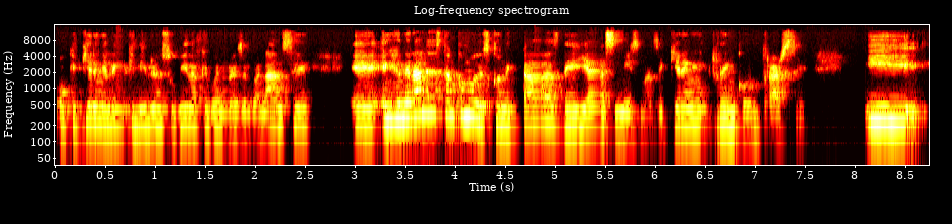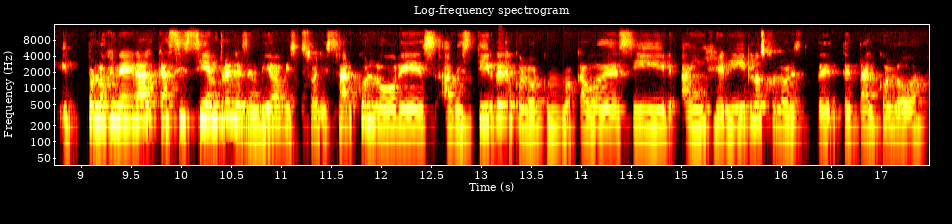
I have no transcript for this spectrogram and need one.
o que quieren el equilibrio en su vida, que bueno, es el balance. Eh, en general están como desconectadas de ellas mismas y quieren reencontrarse. Y, por lo general casi siempre les envío a visualizar colores, a vestir del color, como acabo de decir, a ingerir los colores de, tal color.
